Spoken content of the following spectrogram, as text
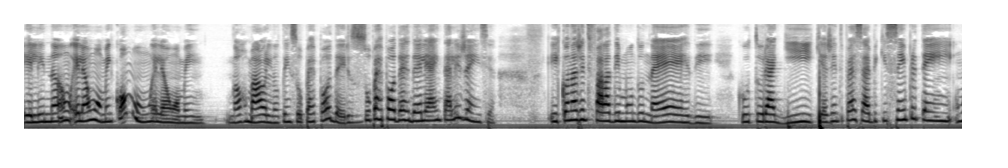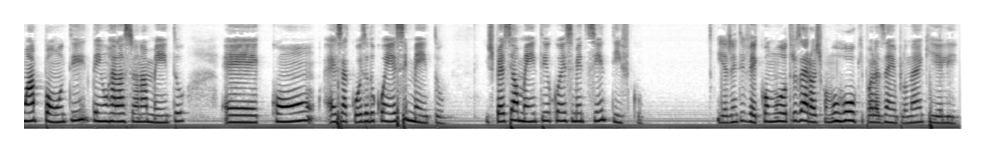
Ele não, ele é um homem comum, ele é um homem normal, ele não tem superpoderes. O superpoder dele é a inteligência. E quando a gente fala de mundo nerd, cultura geek, a gente percebe que sempre tem uma ponte, tem um relacionamento é, com essa coisa do conhecimento, especialmente o conhecimento científico. E a gente vê como outros heróis, como o Hulk, por exemplo, né, que ele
